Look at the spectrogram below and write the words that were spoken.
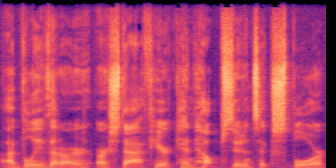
I believe that our, our staff here can help students explore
